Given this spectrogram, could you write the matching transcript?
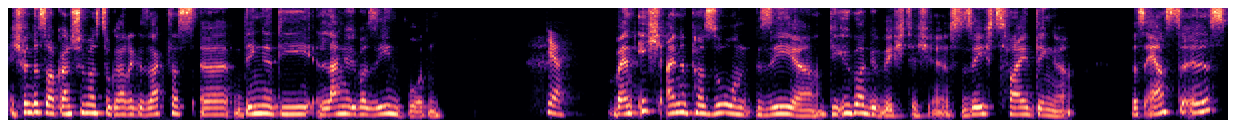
Ich finde das auch ganz schön, was du gerade gesagt hast, äh, Dinge, die lange übersehen wurden. Ja. Wenn ich eine Person sehe, die übergewichtig ist, sehe ich zwei Dinge. Das erste ist,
